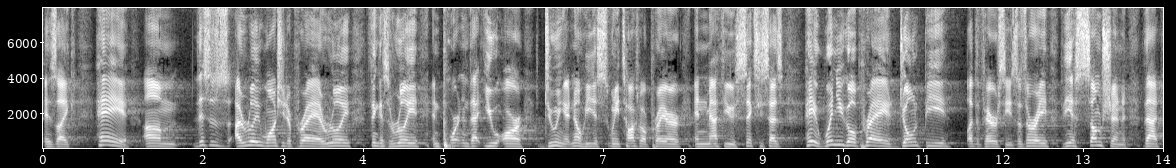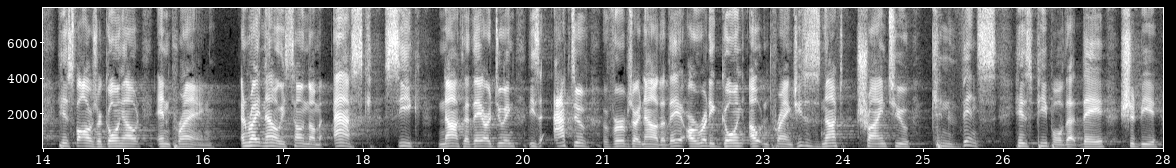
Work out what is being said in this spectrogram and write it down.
is like, "Hey, um, this is I really want you to pray. I really think it's really important that you are doing it." No, he just when he talks about prayer in Matthew six, he says, "Hey, when you go pray, don't be like the Pharisees." There's already the assumption that his followers are going out and praying, and right now he's telling them, "Ask, seek." Knock, that they are doing these active verbs right now, that they are already going out and praying. Jesus is not trying to convince his people that they should be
